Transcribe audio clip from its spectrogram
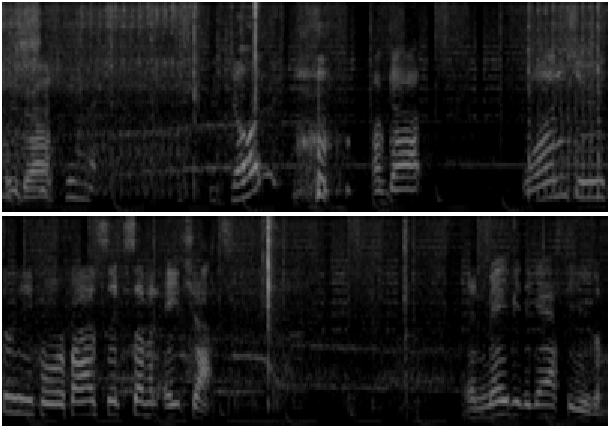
Pretty dry. You done? I've got one, two, three, four, five, six, seven, eight shots. And maybe the gas to use them.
